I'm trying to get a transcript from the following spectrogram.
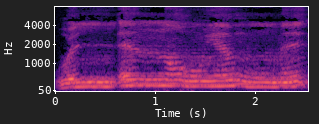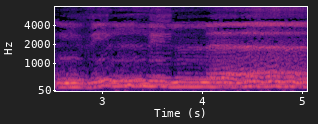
والأمر يومئذ لله.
